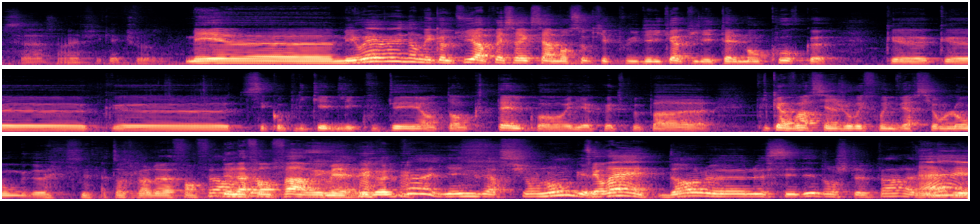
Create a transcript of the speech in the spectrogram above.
ça, ça m'a fait quelque chose. Mais, euh, mais ouais, ouais, non, mais comme tu dis, après, c'est vrai que c'est un morceau qui est plus délicat, puis il est tellement court que, que, que, que c'est compliqué de l'écouter en tant que tel, quoi. On va dire que tu peux pas. euh, plus qu'à voir si un jour ils feront une version longue de, Attends, tu parles de la fanfare de la fanfare, oui, Mais rigole pas, il y a une version longue C'est vrai! dans le, le CD dont je te parle. Ouais.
